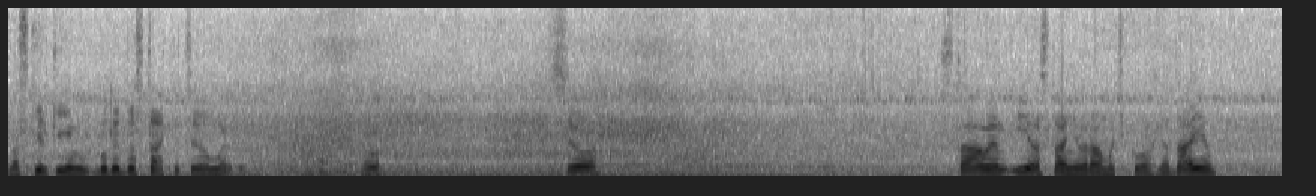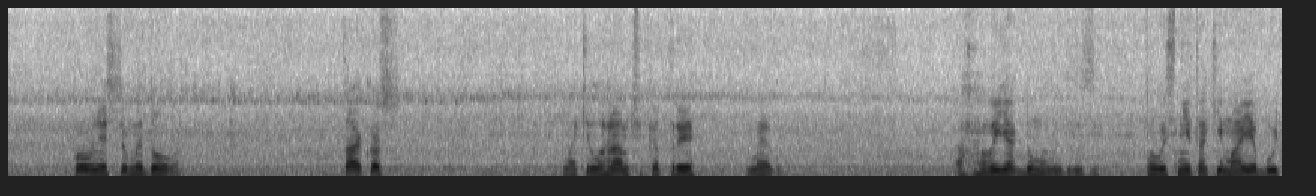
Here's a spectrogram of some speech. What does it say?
Наскільки їм буде достатньо цього меду. О. Все. Ставимо і останню рамочку оглядаємо. Повністю медова. Також на кілограмчика 3 меду. А ви як думали, друзі? По весні так і має бути.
